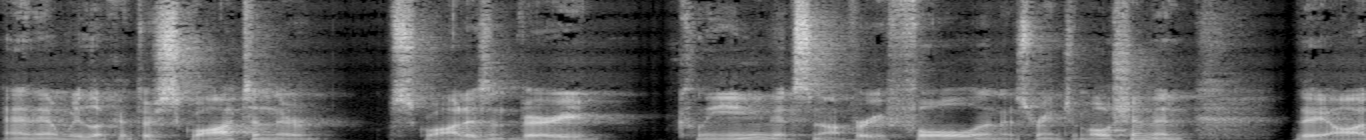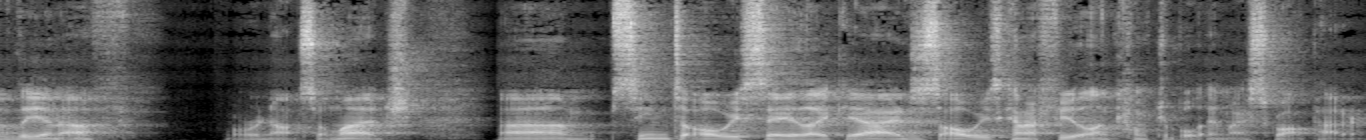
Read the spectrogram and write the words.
And then we look at their squat and their squat isn't very clean. It's not very full in its range of motion. And they oddly enough, or not so much, um, seem to always say like, yeah, I just always kind of feel uncomfortable in my squat pattern.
